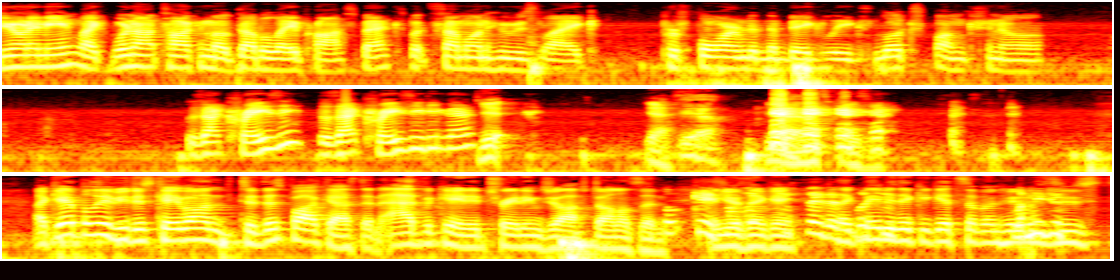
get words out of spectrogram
Do you know what I mean? Like, we're not talking about double A prospects, but someone who's like performed in the big leagues, looks functional. Is that crazy? Is that crazy to you guys? Yeah. Yes. Yeah. Yeah, that's crazy. I can't believe you just came on to this podcast and advocated trading Josh Donaldson, Okay, and so you're thinking say this. like Let's maybe just- they could get someone who, let me who's just-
